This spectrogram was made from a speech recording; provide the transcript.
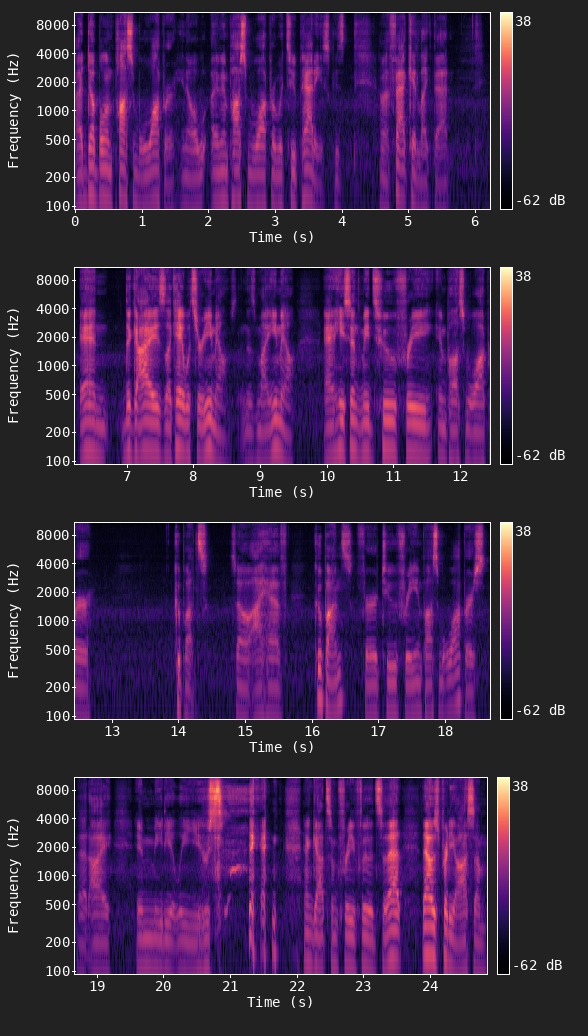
a double Impossible Whopper. You know, an Impossible Whopper with two patties, because I'm a fat kid like that." And the guy is like, "Hey, what's your email?" And this is my email, and he sent me two free Impossible Whopper coupons. So I have coupons for two free Impossible Whoppers that I immediately used and, got some free food. So that that was pretty awesome.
